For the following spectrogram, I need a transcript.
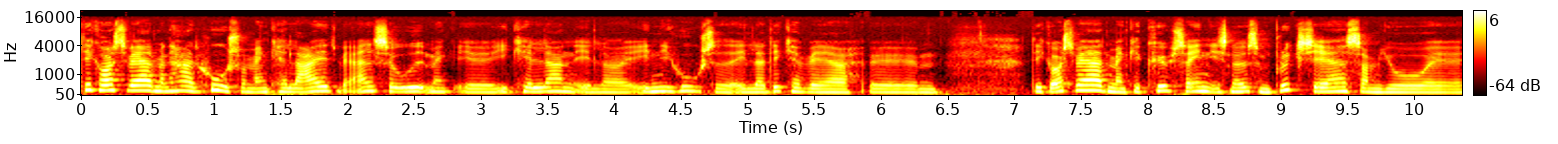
Det kan også være, at man har et hus, hvor man kan lege et værelse ud man, øh, i kælderen eller inde i huset, eller det kan være... Øh, det kan også være, at man kan købe sig ind i sådan noget som Brickshare, som jo... Øh,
